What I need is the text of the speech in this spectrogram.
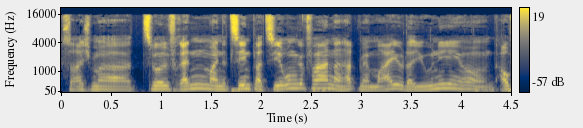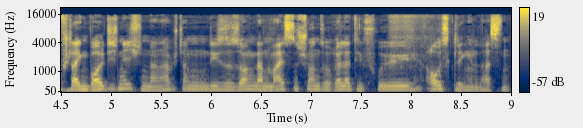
sag ich mal, zwölf Rennen meine zehn Platzierungen gefahren. Dann hatten wir Mai oder Juni ja, und aufsteigen wollte ich nicht. Und dann habe ich dann die Saison dann meistens schon so relativ früh ausklingen lassen.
